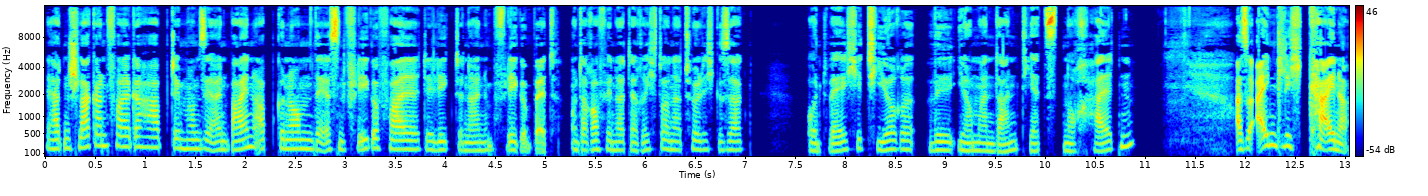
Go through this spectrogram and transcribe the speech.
Der hat einen Schlaganfall gehabt, dem haben sie ein Bein abgenommen, der ist ein Pflegefall, der liegt in einem Pflegebett. Und daraufhin hat der Richter natürlich gesagt, und welche Tiere will Ihr Mandant jetzt noch halten? Also eigentlich keine.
